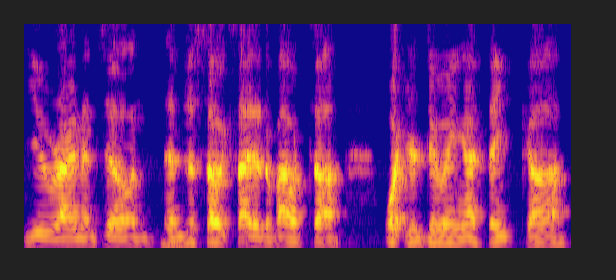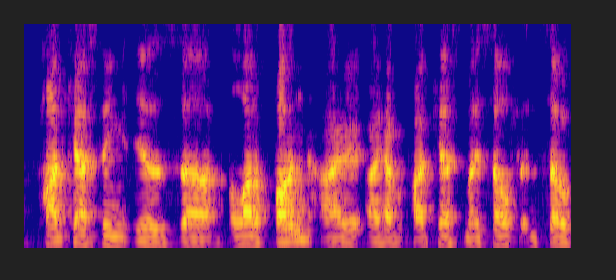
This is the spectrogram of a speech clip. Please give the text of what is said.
you, Ryan and Jill, and and just so excited about uh, what you're doing. I think uh, podcasting is uh, a lot of fun. I I have a podcast myself, and so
